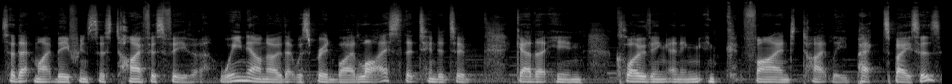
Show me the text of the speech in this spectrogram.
So that might be, for instance, typhus fever. We now know that was spread by lice that tended to gather in clothing and in, in confined, tightly packed spaces.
